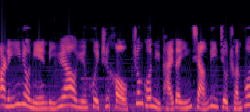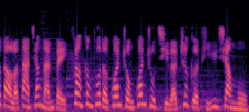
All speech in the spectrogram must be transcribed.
二零一六年里约奥运会之后，中国女排的影响力就传播到了大江南北，让更多的观众关注起了这个体育项目。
